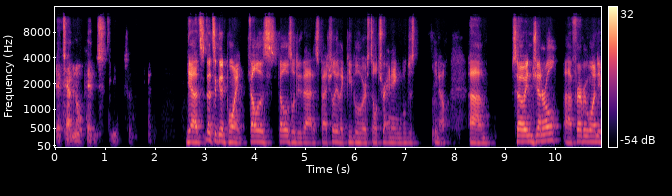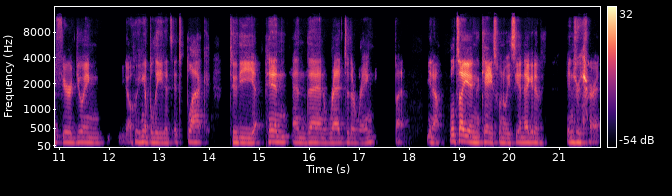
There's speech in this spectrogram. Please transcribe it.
the terminal pins. So. Yeah, that's that's a good point. Fellows fellows will do that, especially like people who are still training will just you know. Um, so in general, uh, for everyone, if you're doing you know hooking up a lead, it's it's black to the pin and then red to the ring. But you know, we'll tell you in the case when we see a negative injury current.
